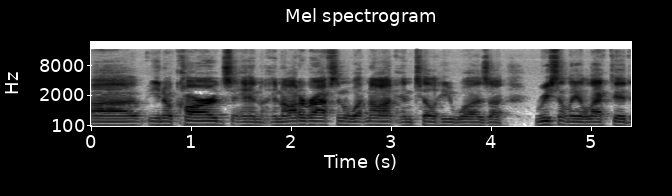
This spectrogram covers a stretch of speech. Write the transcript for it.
uh, you know, cards and, and autographs and whatnot until he was uh, recently elected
